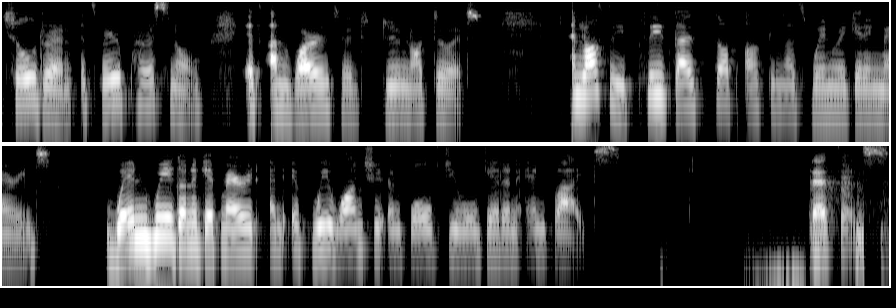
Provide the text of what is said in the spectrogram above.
children it's very personal it's unwarranted do not do it and lastly, please, guys, stop asking us when we're getting married. When we're going to get married, and if we want you involved, you will get an invite. That's it.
